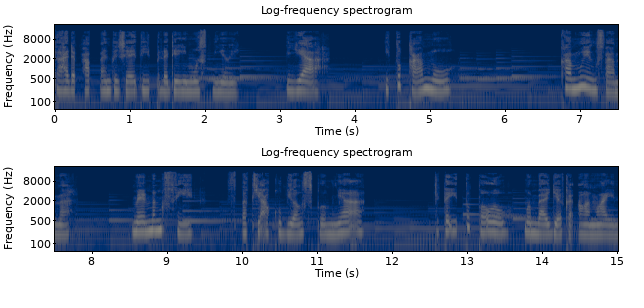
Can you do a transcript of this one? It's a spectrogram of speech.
terhadap apa yang terjadi pada dirimu sendiri. Ya, itu kamu. Kamu yang sama. Memang sih, seperti aku bilang sebelumnya, kita itu perlu membahagiakan orang lain.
